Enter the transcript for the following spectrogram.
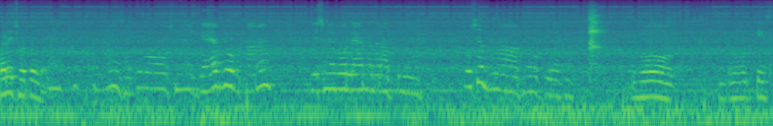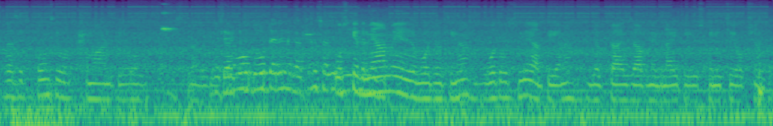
बड़े छोटे नहीं सर वो उसमें गैप जो था ना जिसमें वो लाइन नज़र आती है उसे आपने वो किया था। वो के इस तरह से कौन सी वो कमांड थी वो इस तरह की। जैसे वो दो टेरे लगाते हैं ना सर उसके दरमियान में वो जो थी ना वो तो उसमें आती है ना जब टाइल्स आपने बनाई थी उसके नीचे ऑप्शन था।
